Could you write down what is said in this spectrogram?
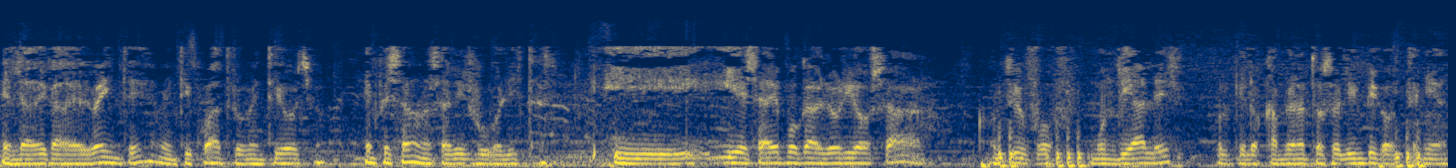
en la década del 20, 24, 28, empezaron a salir futbolistas. Y, y esa época gloriosa con triunfos mundiales, porque los campeonatos olímpicos tenían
